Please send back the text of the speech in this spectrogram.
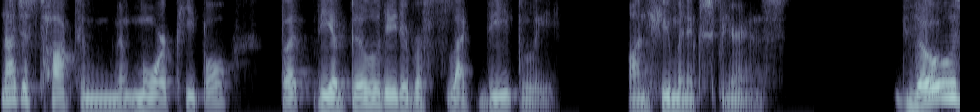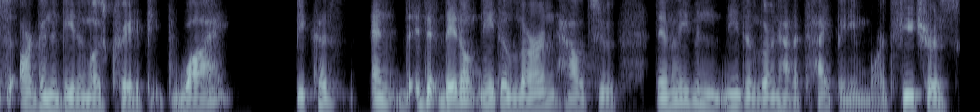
not just talk to more people but the ability to reflect deeply on human experience. Those are going to be the most creative people why because and they don't need to learn how to they don't even need to learn how to type anymore. The future is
